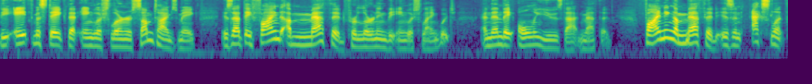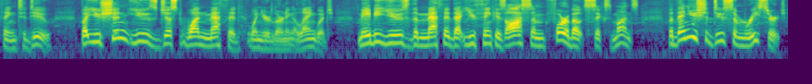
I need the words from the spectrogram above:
The eighth mistake that English learners sometimes make is that they find a method for learning the English language and then they only use that method. Finding a method is an excellent thing to do, but you shouldn't use just one method when you're learning a language. Maybe use the method that you think is awesome for about six months, but then you should do some research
